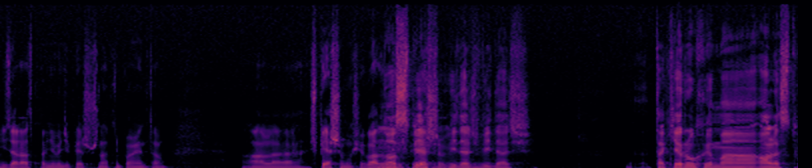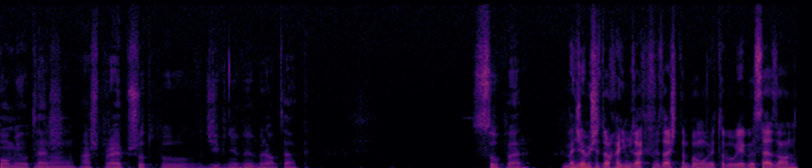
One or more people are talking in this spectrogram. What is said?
I zaraz pewnie będzie pierwszy, już nawet nie pamiętam. Ale śpieszy mu się bardzo. No się spieszy, widać, widać. Takie ruchy ma, ale stłumił też. No. Aż prawie przód dziwnie wybrał, tak. Super. Będziemy się trochę nim zachwycać, no bo mówię, to był jego sezon.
